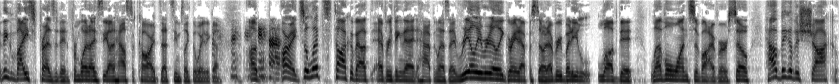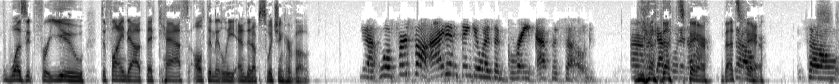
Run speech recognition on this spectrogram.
I think vice president, from what I see on House of Cards, that seems like the way to go. Um, yeah. All right, so let's talk about everything that happened last night. Really, really great episode. Everybody loved it. Level one survivor. So, how big of a shock was it for you to find out that Kass ultimately ended up switching her vote? Yeah, well, first of all, I didn't think it was a great episode. Um, yeah, that's fair. That's so, fair. So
